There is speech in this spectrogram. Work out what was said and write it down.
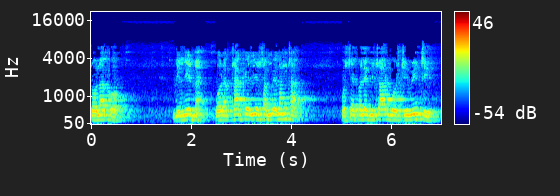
सोलह को दिल्ली में गोरक्षा के लिए सम्मेलन था। उससे पहले विचार गोष्ठी भी थी।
